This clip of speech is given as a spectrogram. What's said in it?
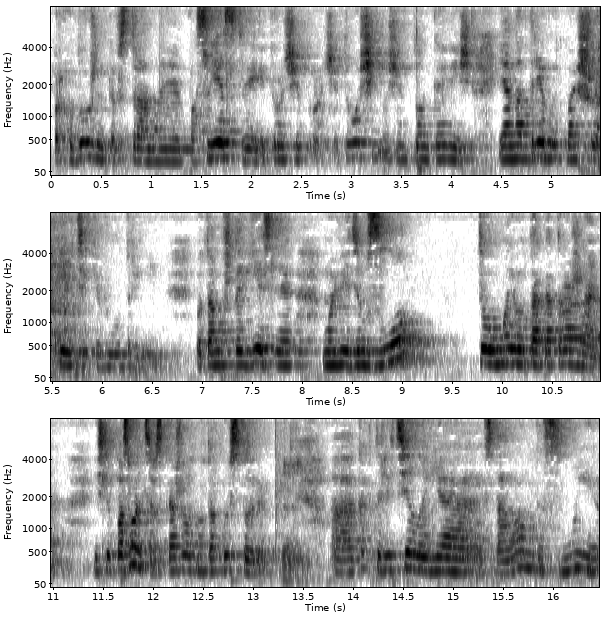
про художников, странные последствия и прочее, прочее. Это очень-очень тонкая вещь, и она требует большой этики внутренней. Потому что если мы видим зло, то мы его так отражаем. Если позволите, расскажу одну такую историю. А, как-то летела я из Таиланда с Муи,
